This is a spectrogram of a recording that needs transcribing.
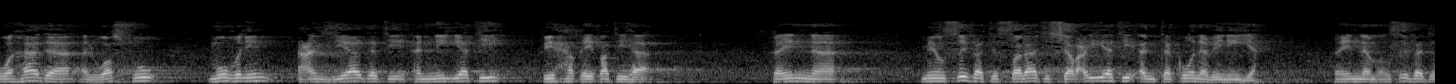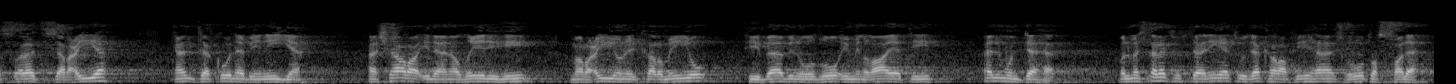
وهذا الوصف مغن عن زيادة النية في حقيقتها. فإن من صفة الصلاة الشرعية أن تكون بنية. فإن من صفة الصلاة الشرعية أن تكون بنية. أشار إلى نظيره مرعي الكرمي في باب الوضوء من غاية المنتهى. والمسألة الثانية ذكر فيها شروط الصلاة.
